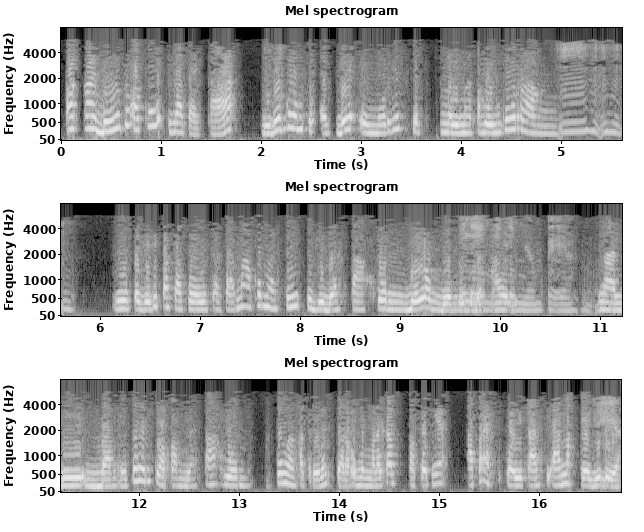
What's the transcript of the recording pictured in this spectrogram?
Ah, ah, dulu tuh aku nggak TK. Jadi aku waktu SD umurnya sekitar 5 tahun kurang. Mhm. Gitu. Jadi pas aku lulus SMA aku masih 17 tahun. Belum, belum 17 Belum tahun. belum nyampe ya. Nah di bank itu harus 18 tahun. Aku nggak keterima secara umum. Mereka takutnya apa eksploitasi anak ya gitu Iya,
